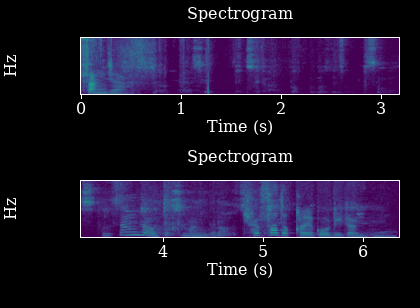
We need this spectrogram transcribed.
상자 그 쌍자 어떻게 만들어? 철사적 갈고리랑 있네.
